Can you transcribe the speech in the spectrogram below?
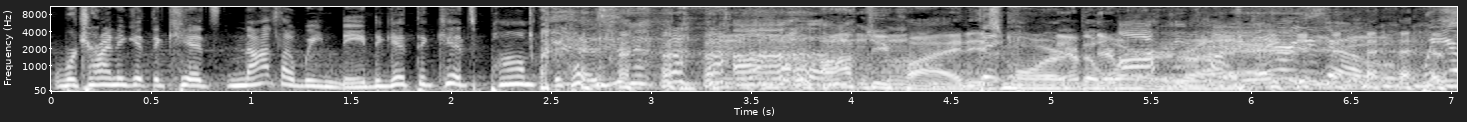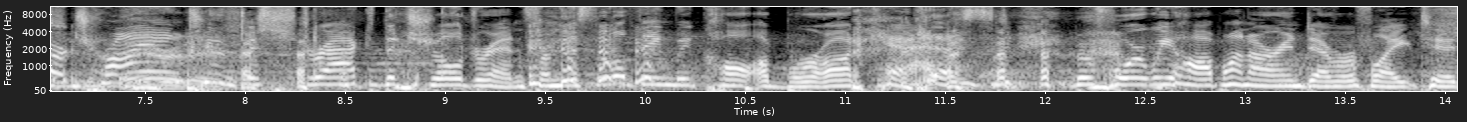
we're trying to get the kids not that we need to get the kids pumped because Occupied is more the word, right? there you go we are trying to distract the children from this little thing we call a broadcast before we hop on our endeavor flight to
